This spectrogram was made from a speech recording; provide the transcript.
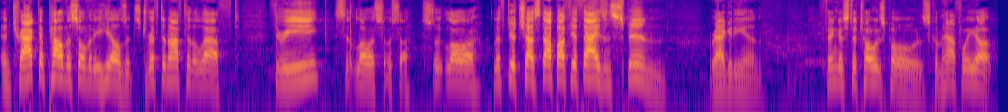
And track the pelvis over the heels. It's drifting off to the left. Three. Sit lower, Sosa. Sit lower. Lift your chest up off your thighs and spin. Raggedy in. Fingers to toes pose. Come halfway up.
